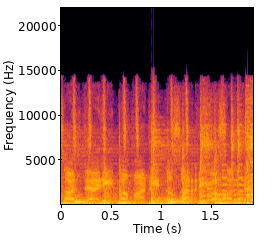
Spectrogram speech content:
Solterito, manitos arriba, solterito.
